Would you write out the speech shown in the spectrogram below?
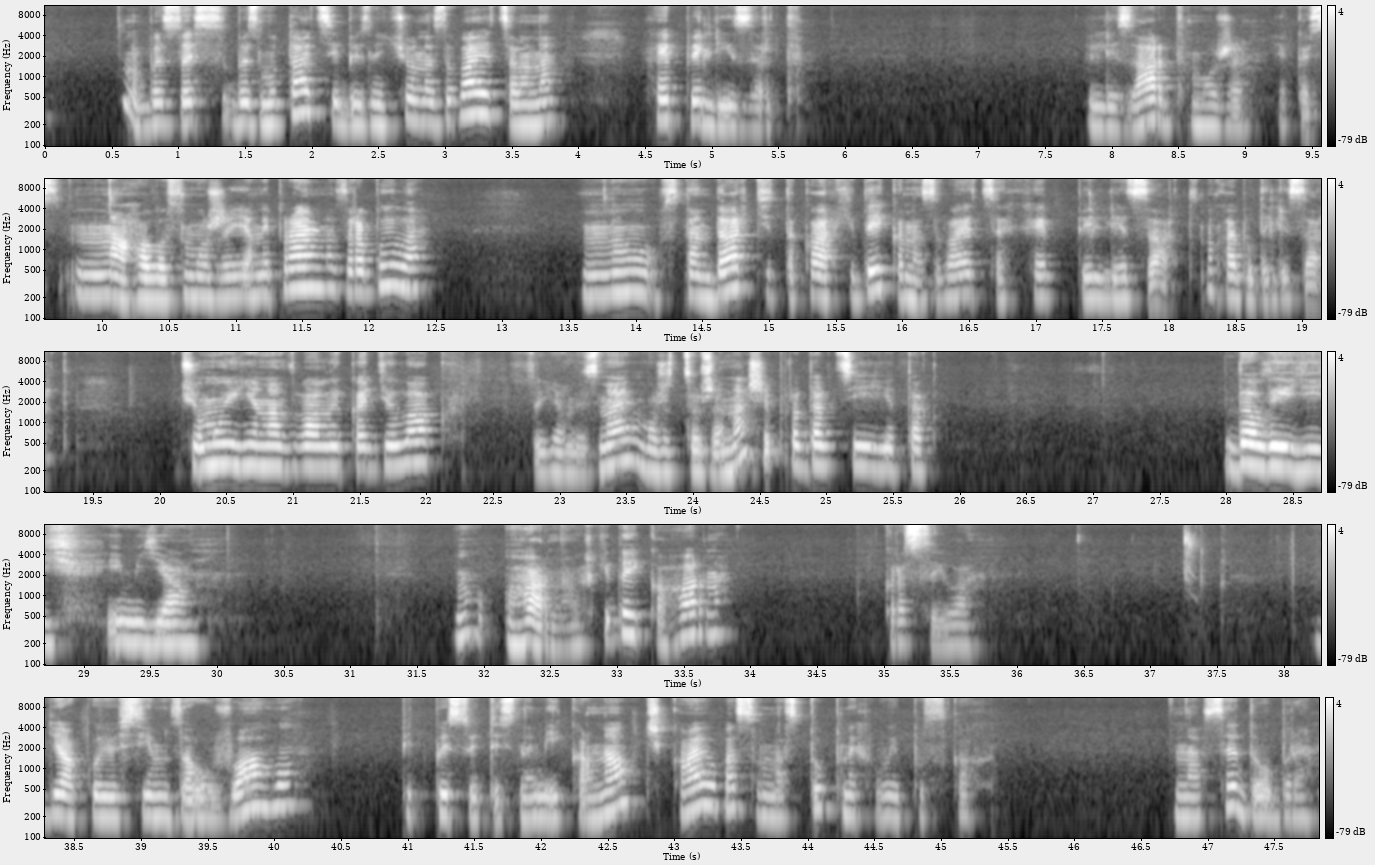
Ну, без, без мутацій, без нічого називається вона Happy Lizard. Лізард, може, якась наголос, може, я неправильно зробила. Ну, в стандарті така орхідейка називається Happy Lizard. Ну, хай буде Lizard. Чому її назвали Каділак? Це я не знаю. Може, це вже наші продавці її так дали їй ім'я. Ну, гарна орхідейка, гарна, красива. Дякую всім за увагу. Підписуйтесь на мій канал. Чекаю вас у наступних випусках. На все добре!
